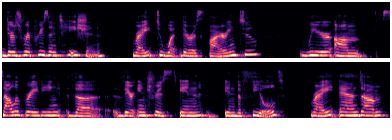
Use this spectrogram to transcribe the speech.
there's representation right to what they're aspiring to we're um, celebrating the their interest in in the field right? And um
